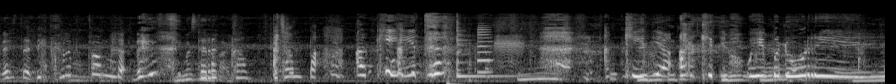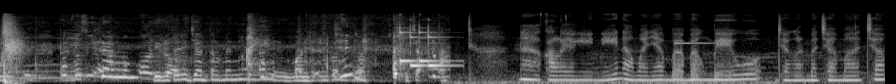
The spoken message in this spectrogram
Dari tadi kerekam enggak Des? Terekam campak akit. Akit ya, akit. Wih, berduri. Tapi di dalam. Tadi gentleman kan manjat kan. Nah, kalau yang ini namanya Babang Bewo. Jangan macam-macam,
